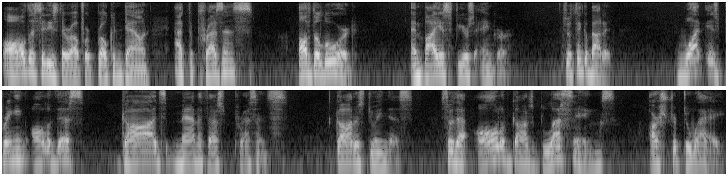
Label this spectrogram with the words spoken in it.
All the cities thereof were broken down at the presence of the Lord and by his fierce anger. So think about it. What is bringing all of this? God's manifest presence. God is doing this so that all of God's blessings are stripped away.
